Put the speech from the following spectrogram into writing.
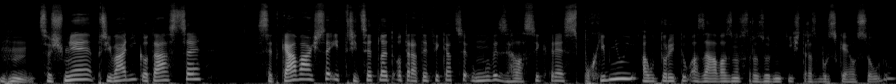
Hmm, což mě přivádí k otázce, setkáváš se i 30 let od ratifikace úmluvy s hlasy, které spochybňují autoritu a závaznost rozhodnutí Štrasburského soudu?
